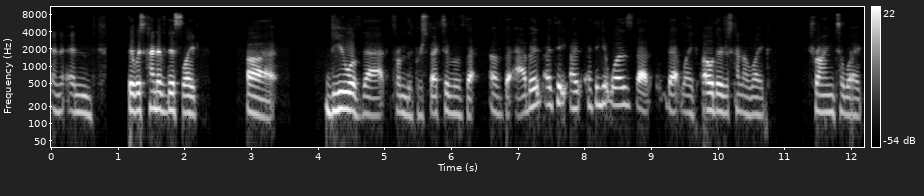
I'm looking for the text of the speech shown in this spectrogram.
and and, there was kind of this like uh view of that from the perspective of the of the abbot i think i, I think it was that that like oh they're just kind of like trying to like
